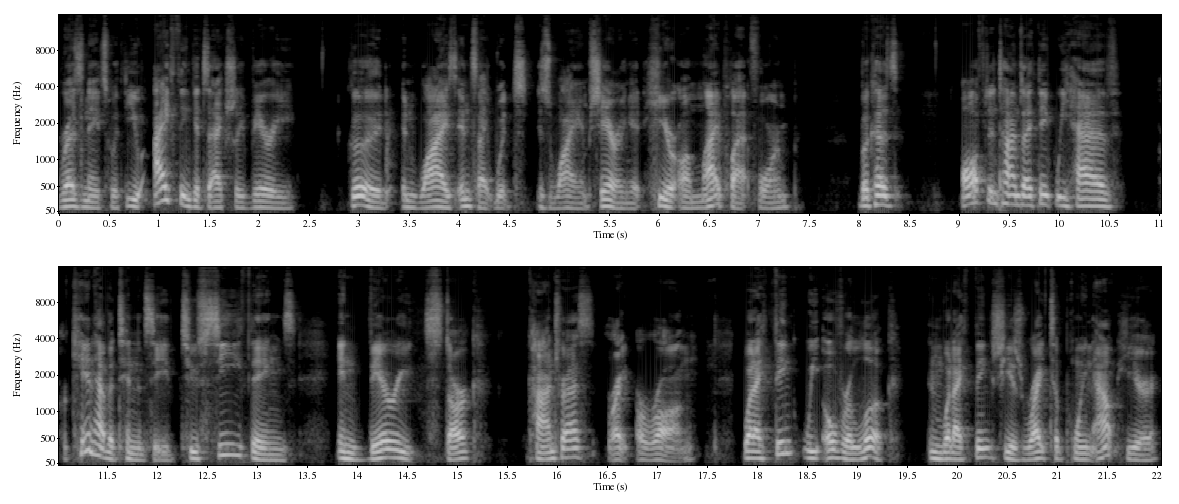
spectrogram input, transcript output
resonates with you. I think it's actually very good and wise insight, which is why I'm sharing it here on my platform. Because oftentimes I think we have or can have a tendency to see things in very stark contrast, right or wrong. What I think we overlook, and what I think she is right to point out here,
